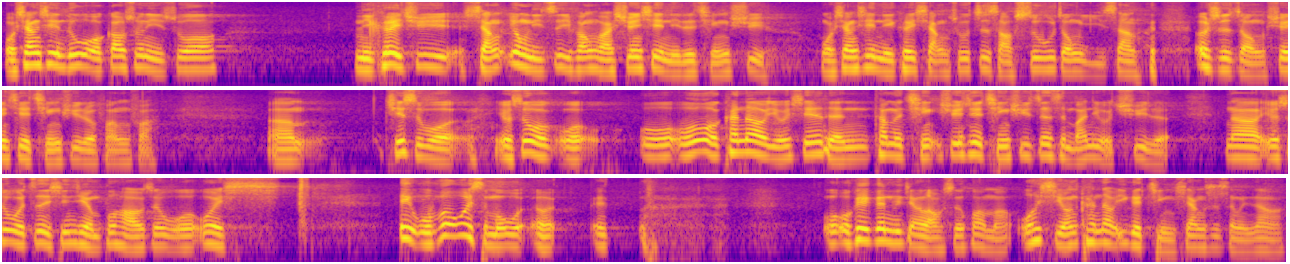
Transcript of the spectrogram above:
我相信，如果我告诉你说，你可以去想用你自己方法宣泄你的情绪，我相信你可以想出至少十五种以上、二十种宣泄情绪的方法。嗯，其实我有时候我我我我我看到有一些人，他们情宣泄情绪真是蛮有趣的。那有时候我自己心情不好的时候，我我也，哎，我不知道为什么我呃，哎，我我可以跟你们讲老实话吗？我喜欢看到一个景象是什么，你知道吗？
